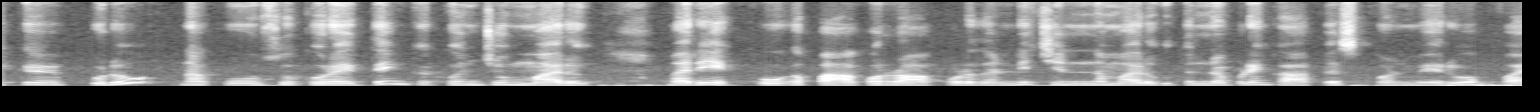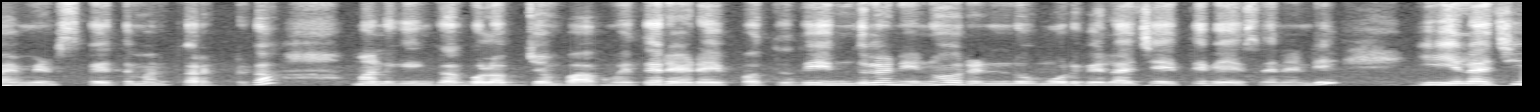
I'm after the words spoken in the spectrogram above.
ఇక ఇప్పుడు నాకు సుకూర్ అయితే ఇంకా కొంచెం మరు మరీ ఎక్కువగా పాకం రాకూడదండి. చిన్న మరుగుతున్నప్పుడు ఇంకా ఆపేసుకోండి మీరు. ఒక ఫైవ్ మినిట్స్కి అయితే మనకి కరెక్ట్గా మనకి ఇంకా గులాబ్ జామ్ పాకం అయితే రెడీ అయిపోతుంది. ఇందులో నేను రెండు మూడు ఇలాచీ అయితే వేసానండి. ఈ ఇలాచీ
